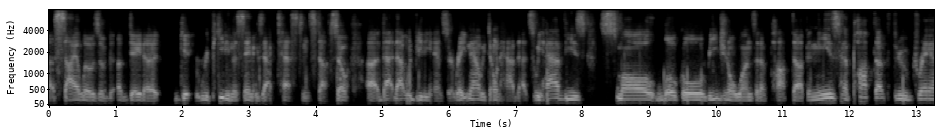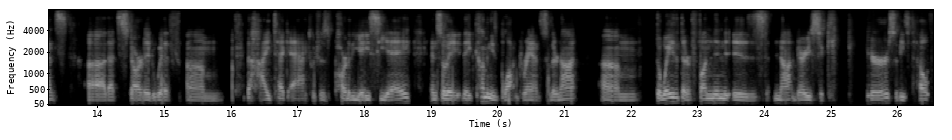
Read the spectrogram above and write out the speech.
uh, silos of, of data get repeating the same exact tests and stuff. So uh, that that would be the answer. Right now, we don't have that. So we have these small, local, regional ones that have popped up, and these have popped up through grants uh, that started with um, the HITECH Act, which was part of the ACA. And so they, they come in these block grants. So they're not, um, the way that they're funded is not very secure. So these health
